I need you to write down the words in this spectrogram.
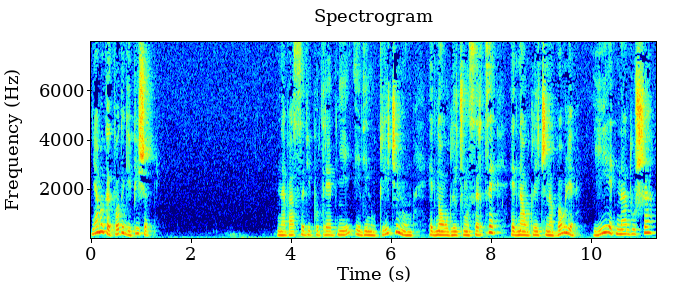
Няма какво да ги пишат. На вас са ви потребни един отличен ум, едно отлично сърце, една отлична воля и една душа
